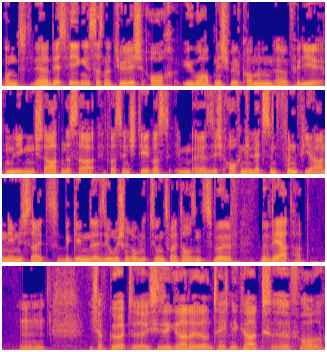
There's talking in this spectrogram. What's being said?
Und äh, deswegen ist das natürlich auch überhaupt nicht willkommen äh, für die umliegenden Staaten, dass da etwas entsteht, was äh, sich auch in den letzten fünf Jahren, nämlich seit Beginn der syrischen Revolution 2012, bewährt hat. Hm. Ich habe gehört, äh, ich sehe gerade, ein Techniker hat äh, Frau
